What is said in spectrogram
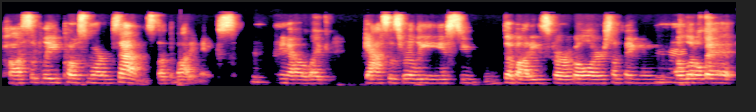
possibly post-mortem sounds that the body makes. Mhm. You know, like gas is released, you the body's gurgle or something Mhm. a little bit.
